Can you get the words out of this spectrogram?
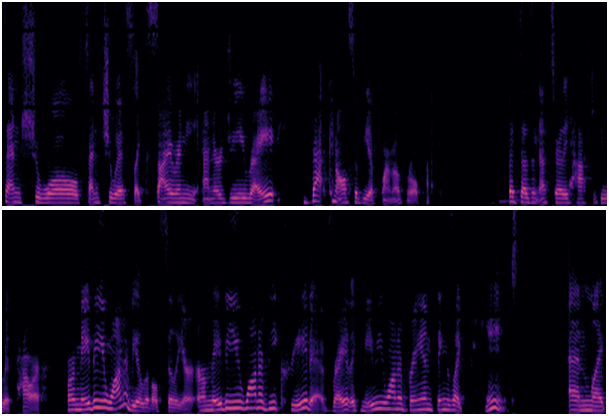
sensual, sensuous, like sireny energy, right? That can also be a form of role play. Mm-hmm. That doesn't necessarily have to do with power. Or maybe you want to be a little sillier, or maybe you want to be creative, right? Like maybe you want to bring in things like paint and like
